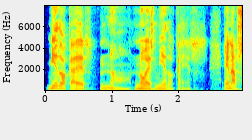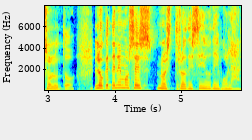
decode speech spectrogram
¿Miedo a caer? No, no es miedo a caer. En absoluto. Lo que tenemos es nuestro deseo de volar,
